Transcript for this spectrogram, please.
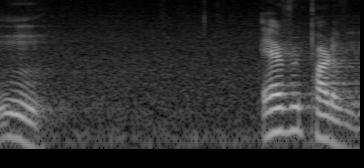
Mm. Every part of you.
